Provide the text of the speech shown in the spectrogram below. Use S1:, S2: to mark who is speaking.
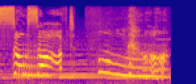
S1: so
